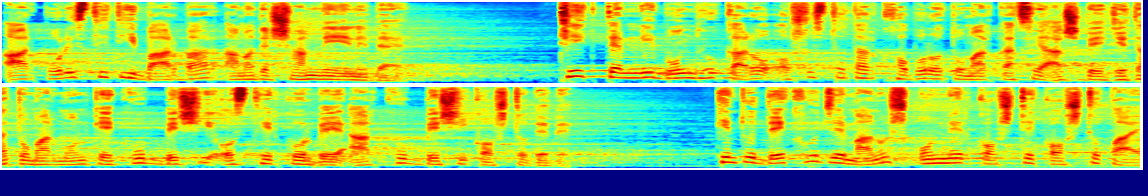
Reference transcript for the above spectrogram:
আর পরিস্থিতি বারবার আমাদের সামনে এনে দেয়। ঠিক তেমনি বন্ধু কারও অসুস্থতার খবরও তোমার কাছে আসবে যেটা তোমার মনকে খুব বেশি অস্থির করবে আর খুব বেশি কষ্ট দেবে। কিন্তু দেখো যে মানুষ অন্যের কষ্টে কষ্ট পায়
